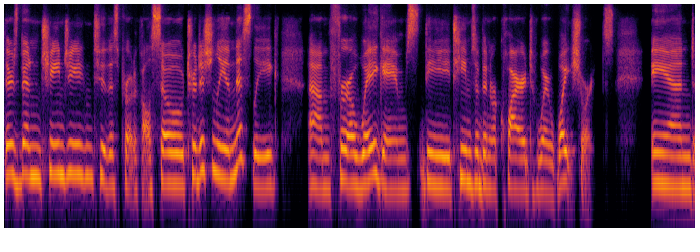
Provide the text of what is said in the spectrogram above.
There's been changing to this protocol. So traditionally in this league, um, for away games, the teams have been required to wear white shorts, and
